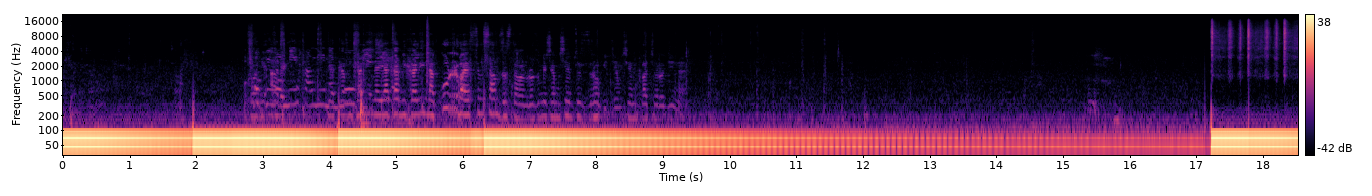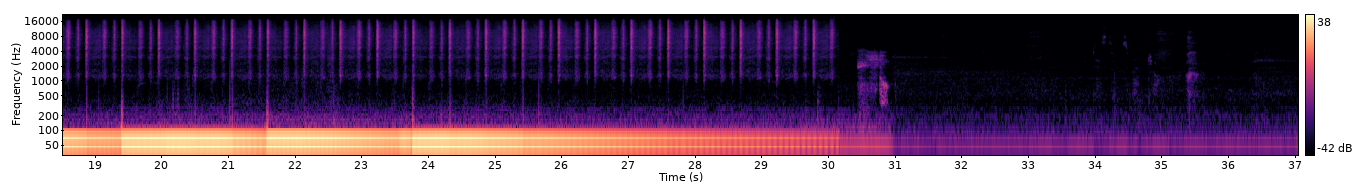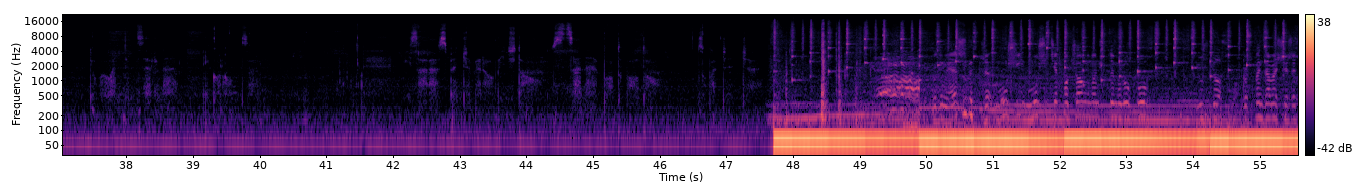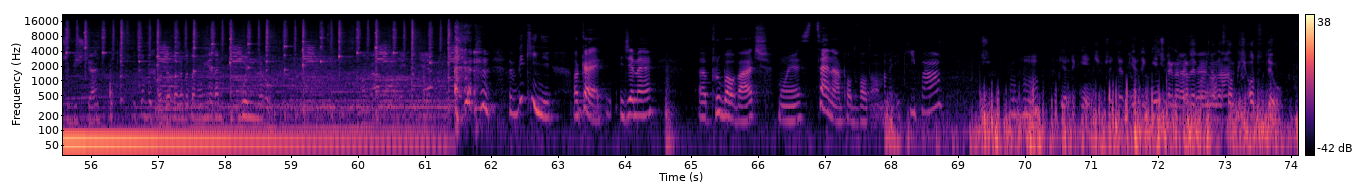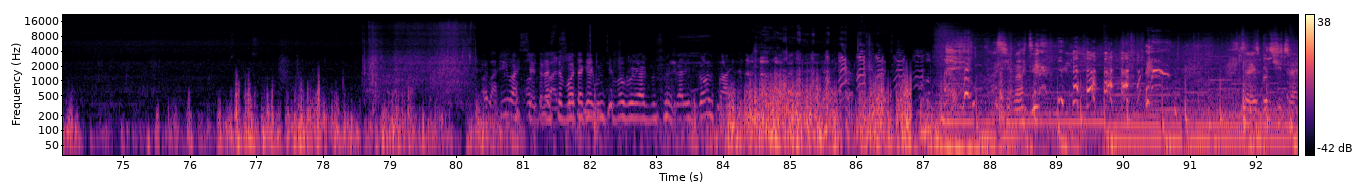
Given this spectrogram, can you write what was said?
Okej, idziemy e, próbować moje scena pod wodą. Mamy ekipa. Pierdyknięcie, czyli to pierdyknięcie tak naprawdę Także powinno ona- nastąpić od tyłu. Odbiłaś się, teraz to było tak jakbym cię w ogóle, jakbyśmy grali w golfa. Cześć, bo ćwiczę.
